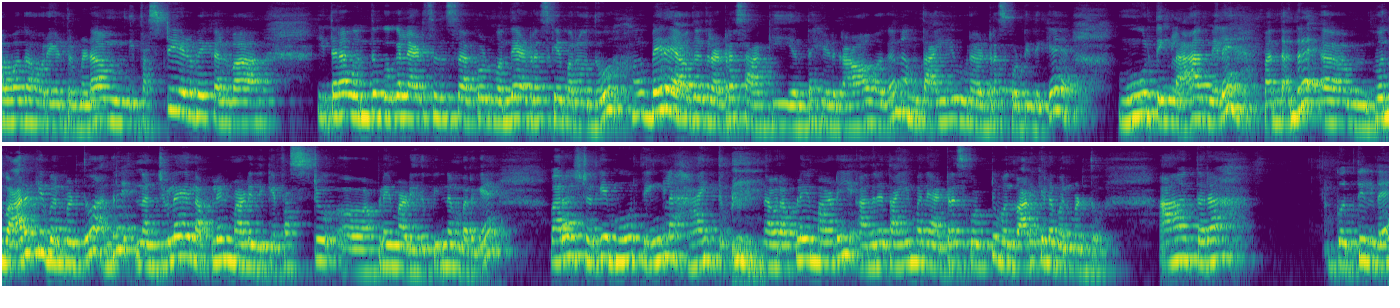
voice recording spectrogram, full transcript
ಆವಾಗ ಅವ್ರು ಹೇಳ್ತಾರೆ ಮೇಡಮ್ ನೀವು ಫಸ್ಟೇ ಹೇಳ್ಬೇಕಲ್ವಾ? ಈ ಥರ ಒಂದು ಗೂಗಲ್ ಆ್ಯಡ್ಸನ್ಸ್ ಹಾಕೊಂಡು ಒಂದೇ ಅಡ್ರೆಸ್ಗೆ ಬರೋದು, ಬೇರೆ ಯಾವುದಾದ್ರು ಅಡ್ರೆಸ್ ಹಾಕಿ ಅಂತ ಹೇಳಿದ್ರು. ಆವಾಗ ನಮ್ಮ ತಾಯಿ ಊರ ಅಡ್ರೆಸ್ ಕೊಟ್ಟಿದ್ದಕ್ಕೆ ಮೂರು ತಿಂಗಳಾದಮೇಲೆ ಬಂದ, ಅಂದರೆ ಒಂದು ವಾರಕ್ಕೆ ಬಂದ್ಬಿಡ್ತು. ಅಂದರೆ, ನಾನು ಜುಲೈಯಲ್ಲಿ ಅಪ್ಲೈ ಮಾಡಿದ್ದಕ್ಕೆ ಫಸ್ಟು ಅಪ್ಲೈ ಮಾಡಿದ್ದು ಪಿನ್ ನಂಬರ್ಗೆ ಬರೋ ಅಷ್ಟೊತ್ತಿಗೆ ಮೂರು ತಿಂಗಳು ಆಯಿತು. ಅವ್ರು ಅಪ್ಲೈ ಮಾಡಿ ಅಂದರೆ ತಾಯಿ ಮನೆ ಅಡ್ರೆಸ್ ಕೊಟ್ಟು ಒಂದು ವಾರಕ್ಕೆಲ್ಲ ಬಂದ್ಬಿಡ್ತು. ಆ ಥರ ಗೊತ್ತಿಲ್ಲದೆ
